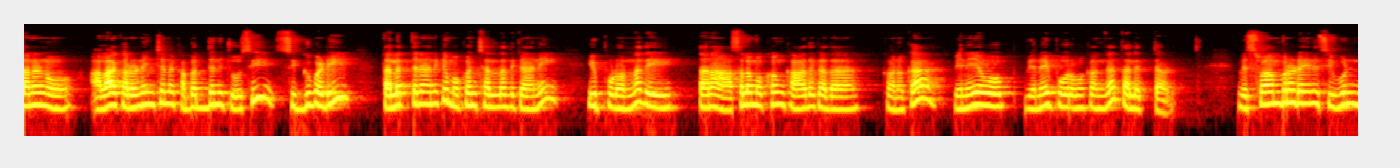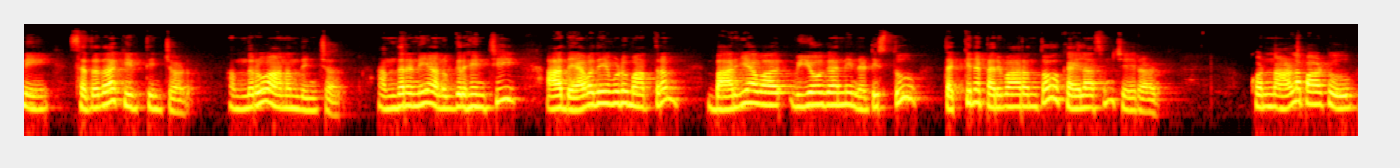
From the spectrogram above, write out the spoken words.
తనను అలా కరుణించిన కబద్దని చూసి సిగ్గుపడి తలెత్తడానికి ముఖం చల్లదు కానీ ఇప్పుడున్నది తన అసలు ముఖం కాదు కదా. కనుక వినయవో వినయపూర్వకంగా తలెత్తాడు. విశ్వాంబరుడైన శివుణ్ణి శతదా కీర్తించాడు. అందరూ ఆనందించారు. అందరినీ అనుగ్రహించి ఆ దేవదేవుడు మాత్రం భార్యా వియోగాన్ని నటిస్తూ తక్కిన పరివారంతో కైలాసం చేరాడు. కొన్నాళ్ళ పాటు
